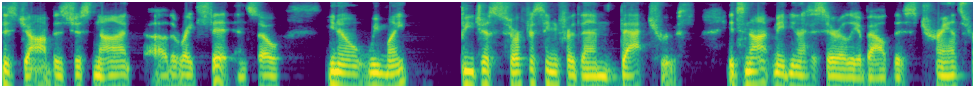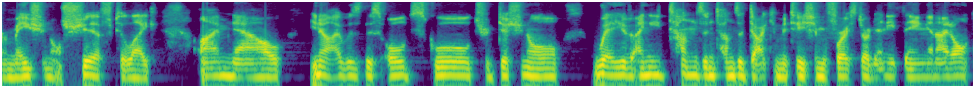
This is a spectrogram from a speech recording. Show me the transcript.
this job is just not uh, the right fit. And so you know we might be just surfacing for them that truth. It's not maybe necessarily about this transformational shift to like, I'm now, you know, I was this old school traditional way of I need tons and tons of documentation before I start anything. And I don't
